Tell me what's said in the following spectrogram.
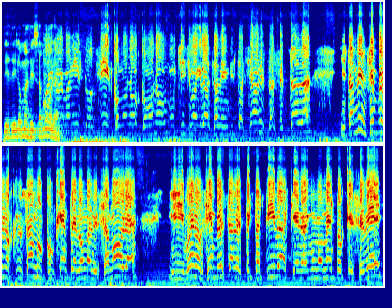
desde Lomas de Zamora. hermanito, sí, cómo no, cómo no, muchísimas gracias, la invitación está aceptada y también siempre nos cruzamos con gente de Loma de Zamora y bueno, siempre está la expectativa que en algún momento que se dé,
